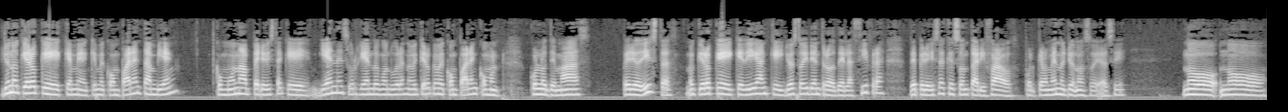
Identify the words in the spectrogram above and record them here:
yo no quiero que, que, me, que me comparen también como una periodista que viene surgiendo en Honduras, no me quiero que me comparen con, con los demás periodistas. No quiero que, que digan que yo estoy dentro de la cifra de periodistas que son tarifados, porque al menos yo no soy así. No, no,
